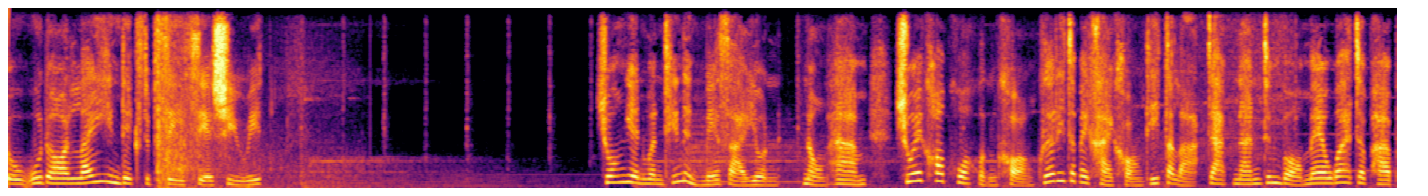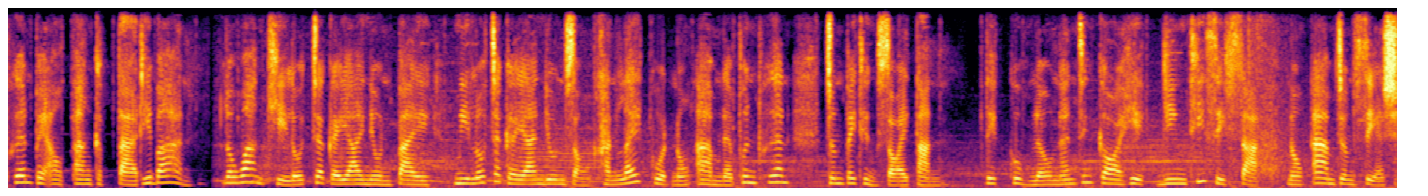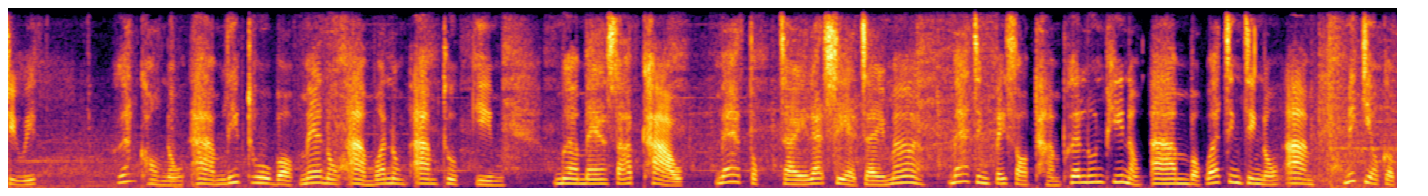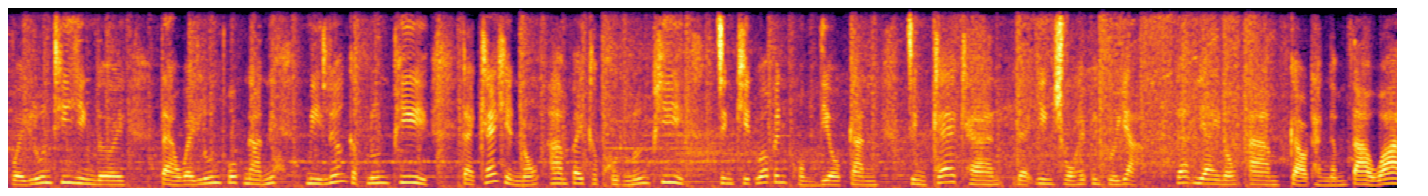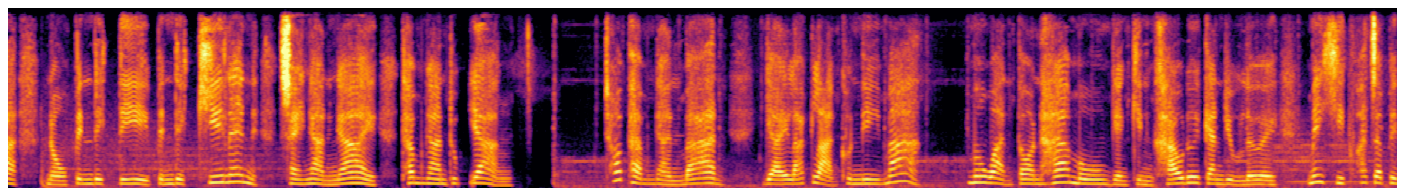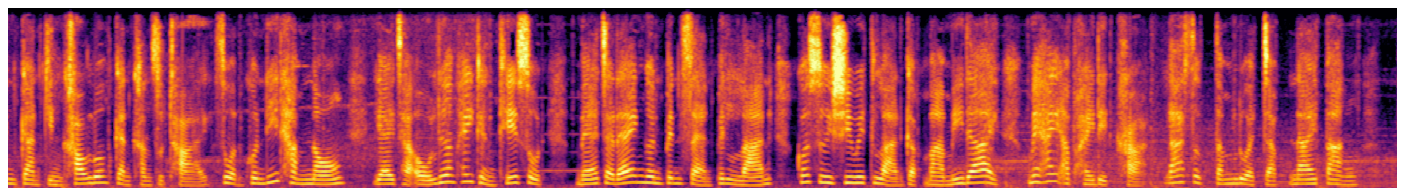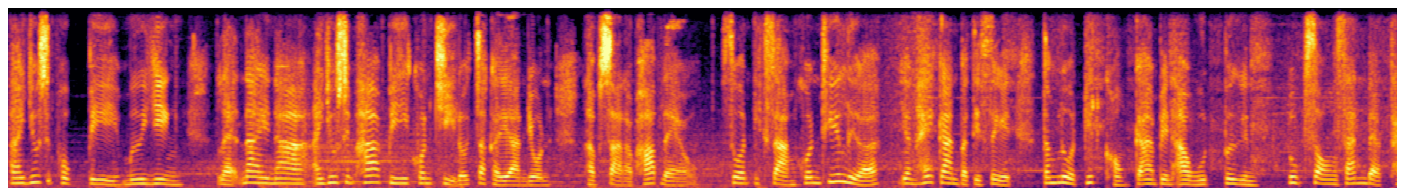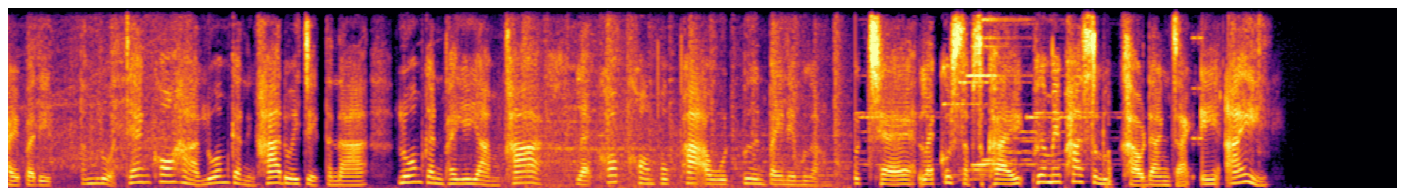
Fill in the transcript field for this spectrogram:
จอุดรไล่ยิงเด็ก 14 เสียชีวิต ช่วงเย็นวันที่ 1 เมษายน หนองอาม ช่วยครอบครัวขนของเพื่อที่จะไปขายของที่ตลาด จากนั้นจึงบอกแม่ว่าจะพาเพื่อนไปเอาตังกับตาที่บ้าน ระหว่างขี่รถจักรยานยนต์ไป มีรถจักรยานยนต์สองคันไล่กวดน้องอามและเพื่อนๆ จนไปถึงซอยตันเด็กกลุ่มเหล่านั้นจึงก่อเหตุยิงที่ศีรษะน้องอามจนเสียชีวิต เพื่อนของน้องอามรีบโทรบอกแม่น้องอามว่าน้องอามถูกยิงเมื่อแม่ทราบข่าว แม่ตกใจและเสียใจมาก แม่จึงไปสอบถามเพื่อนรุ่นพี่น้องอาม บอกว่าจริง ๆ น้องอาม ไม่เกี่ยวกับวัยรุ่นที่ยิงเลย แต่วัยรุ่นพวกนั้นมีเรื่องกับรุ่นพี่ แต่แค่เห็นน้องอามไปกับกลุ่มรุ่นพี่ จึงคิดว่าเป็นผมเดียวกัน จึงแก้แค้นและยิงโชว์ให้เป็นตัวอย่าง ด้านยายน้องอามกล่าวทางน้ำตาว่า น้องเป็นเด็กดี เป็นเด็กขี้เล่น ใช้งานง่ายทำงานทุกอย่าง ชอบทำงานบ้าน ยายรักหลานคนนี้มาก เมื่อวานตอนห้าโมงยังกินข้าวด้วยกันอยู่เลย ไม่คิดว่าจะเป็นการกินข้าวร่วมกันครั้งสุดท้าย ส่วนคนที่ทำน้อง ยายจะเอาเรื่องให้ถึงที่สุด แม้จะได้เงินเป็นแสนเป็นล้าน ก็ซื้อชีวิตหลานกลับมาไม่ได้ ไม่ให้อภัยเด็ดขาดล่าสุดตำรวจจับนายตัง อายุ 16 ปี มือยิง และนายนาอายุ 15 ปี คนขี่รถจักรยานยนต์รับสารภาพแล้ว ส่วนอีก 3 คนที่เหลือยังให้การปฏิเสธ ตำรวจยึดของกลารเป็นอาวุธปืนลูกซองสั้นแบบไทยประดิษฐ์ ตำรวจแจ้งข้อหาร่วมกันฆ่าโดยเจตนา ร่วมกันพยายามฆ่า และครอบครองพกพาอาวุธปืนไปในเมือง กดแชร์และกด subscribe เพื่อไม่พลาดสรุปข่าวดังจาก AI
